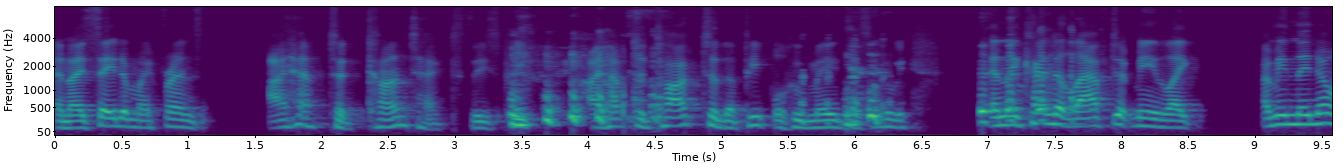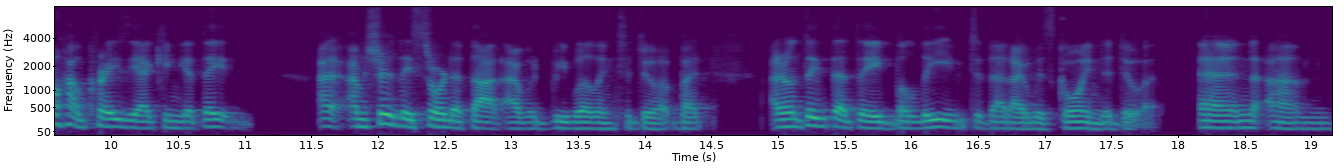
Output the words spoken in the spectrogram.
and I say to my friends, I have to contact these people. I have to talk to the people who made this movie and they kind of laughed at me like i mean they know how crazy i can get. They I, am sure they sort of thought i would be willing to do it but i don't think that they believed that i was going to do it. And um,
